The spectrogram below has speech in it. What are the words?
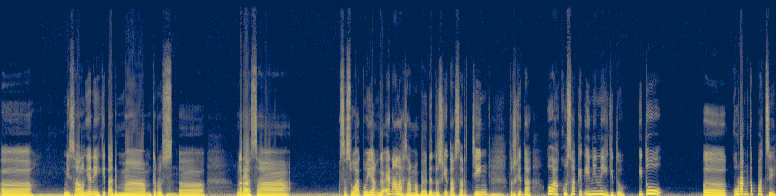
Eh, misalnya nih kita demam terus Hmm. eh, ngerasa sesuatu yang nggak enak lah sama badan terus kita searching Hmm. terus kita oh aku sakit ini nih gitu. Itu eh, kurang tepat sih.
